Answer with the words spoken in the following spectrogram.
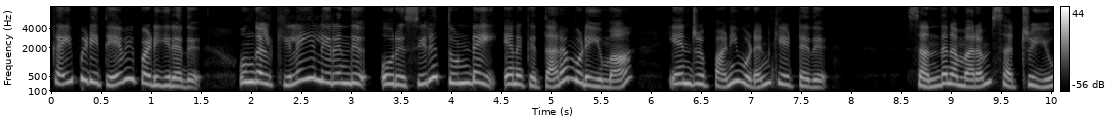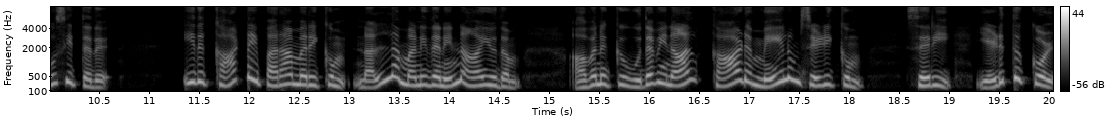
கைப்பிடி தேவைப்படுகிறது. உங்கள் கிளையிலிருந்து ஒரு சிறு துண்டை எனக்கு தர முடியுமா? என்று பணிவுடன் கேட்டது. சந்தன மரம் சற்று யோசித்தது. இது காட்டை பராமரிக்கும் நல்ல மனிதனின் ஆயுதம். அவனுக்கு உதவினால் காடு மேலும் செழிக்கும். சரி எடுத்துக்கொள்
